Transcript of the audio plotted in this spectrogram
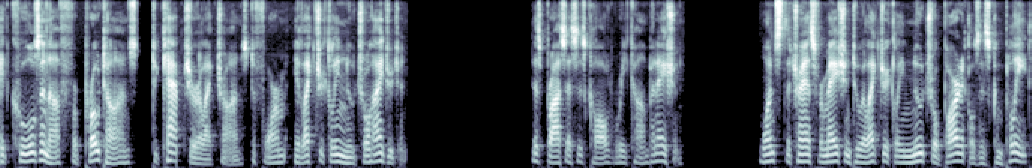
it cools enough for protons to capture electrons to form electrically neutral hydrogen. This process is called recombination. Once the transformation to electrically neutral particles is complete,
